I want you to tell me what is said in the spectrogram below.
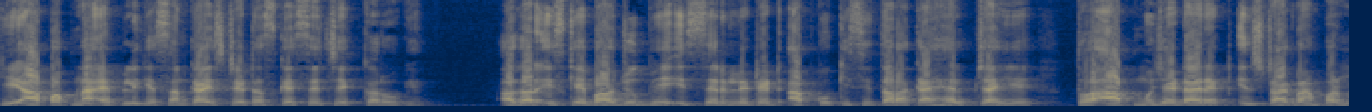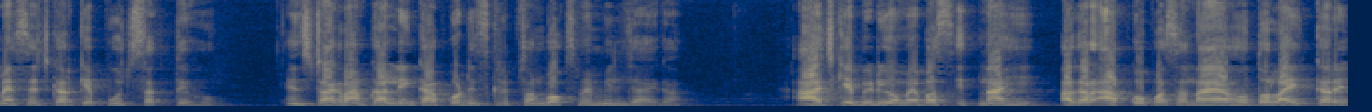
कि आप अपना एप्लीकेशन का स्टेटस कैसे चेक करोगे। अगर इसके बावजूद भी इससे रिलेटेड आपको किसी तरह का हेल्प चाहिए तो आप मुझे डायरेक्ट इंस्टाग्राम पर मैसेज करके पूछ सकते हो। इंस्टाग्राम का लिंक आपको डिस्क्रिप्शन बॉक्स में मिल जाएगा। आज के वीडियो में बस इतना ही। अगर आपको पसंद आया हो तो लाइक करें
